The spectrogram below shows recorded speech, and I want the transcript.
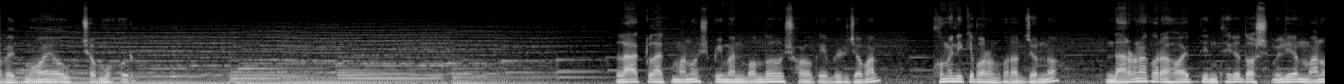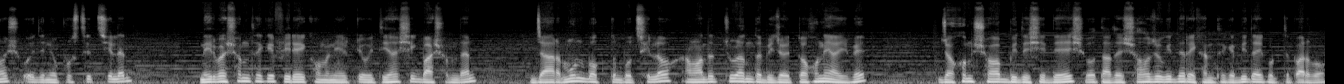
আবেগময় ও উৎসব লাখ লাখ মানুষ বিমানবন্দর ও সড়কে ভিড় জমান খোমেনিকে বরণ করার জন্য ধারণা করা হয় তিন থেকে দশ মিলিয়ন মানুষ ওই দিনে উপস্থিত ছিলেন। নির্বাসন থেকে ফিরে খোমেনি একটি ঐতিহাসিক ভাষণ দেন, যার মূল বক্তব্য ছিল, আমাদের চূড়ান্ত বিজয় তখনই আসবে যখন সব বিদেশি দেশ ও তাদের সহযোগীদের এখান থেকে বিদায় করতে পারব।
